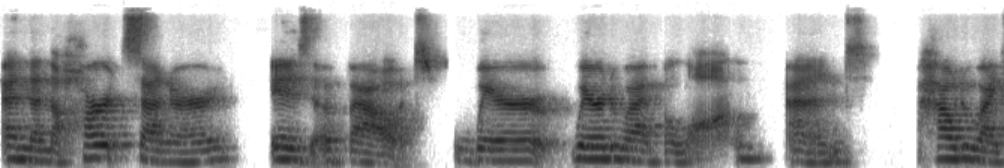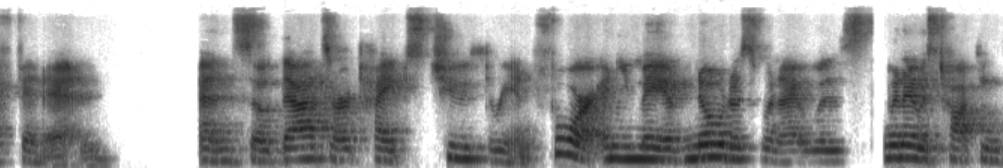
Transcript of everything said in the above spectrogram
And then the heart center is about where where do I belong and how do I fit in? And so that's our types two, three, and four. And you may have noticed when I was when I was talking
